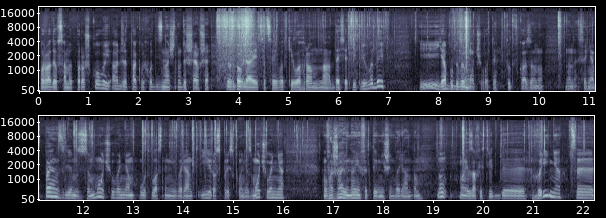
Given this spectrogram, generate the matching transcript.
порадив саме порошковий, адже так виходить значно дешевше. Розбавляється цей от кілограм на 10 літрів води. І я буду вимочувати. Тут вказано нанесення пензлем, змочуванням, от власне мій варіант, і розприскування. Змочування вважаю найефективнішим варіантом. Ну, має захист від е, горіння, це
